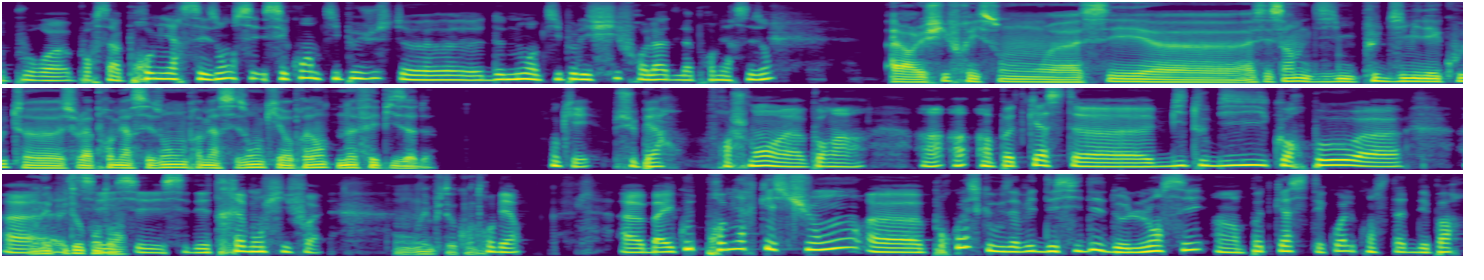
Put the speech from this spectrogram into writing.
pour, euh, pour sa première saison. C'est quoi un petit peu juste, euh, donne-nous un petit peu les chiffres là de la première saison? Alors les chiffres ils sont assez assez simples, plus de 10 000 écoutes sur la première saison, première saison qui représente 9 épisodes. Ok, super. Franchement, pour un, un, un podcast B2B, corpo, on est plutôt content. C'est des très bons chiffres, ouais. On est plutôt content. Trop bien. bah écoute, première question, pourquoi est-ce que vous avez décidé de lancer un podcast? C'était quoi le constat de départ?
